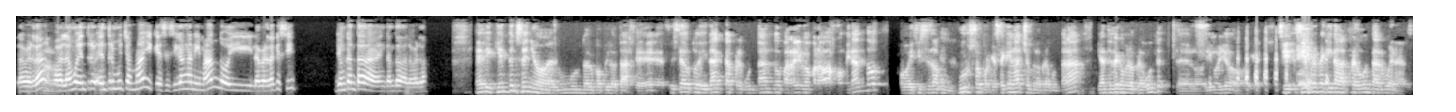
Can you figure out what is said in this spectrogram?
la verdad, Claro. ojalá mu- entre- entren muchas más y que se sigan animando y la verdad que sí, yo encantada, encantada, la verdad. Eli, ¿quién te enseñó el mundo del copilotaje? eh? ¿Fuiste autodidacta preguntando para arriba, para abajo, mirando? ¿O hiciste algún curso? Porque sé que Nacho me lo preguntará y antes de que me lo pregunte, te lo digo yo, porque si- siempre me quita las preguntas buenas.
